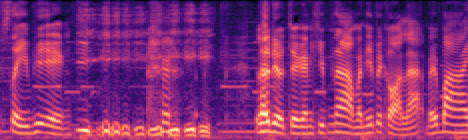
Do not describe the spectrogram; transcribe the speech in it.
FC พี่เอง แล้วเดี๋ยวเจอกันคลิปหน้าวันนี้ไปก่อนแล้วบ๊ายบาย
